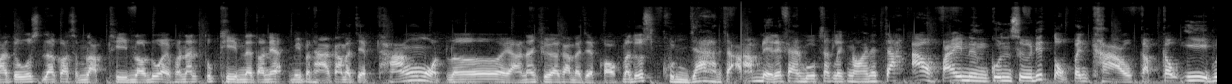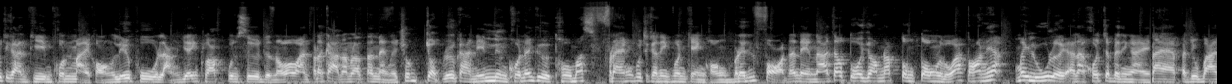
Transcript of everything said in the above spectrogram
มาตูสแล้วก็สำหรับทีมเราด้วย เพราะนั้นทุกทีมในตอนนี้มีปัญหาการบาดเจ็บทั้งหมดเลยอ่านั่นคืออาการบาดเจ็บของมาตูสคุณย่านจะอัปเดตให้แฟนบูฟสักเล็กน้อยนะจ๊ะเอ้าไปหนึ่งกุนซือที่ตกเป็นข่าวกับเก้าอี้ผู้จัดการทีมคนใหม่ของลิเวอร์พูลหลังเยนครอปกุนซือเดอะนอร์วันประกาศดำรงตำแหน่งในช่วงจบฤดูกาลนี้หนึ่งคนนั่นคือโทมัสแฟรงค์ผู้จัดการทีมคนเก่งของเบรนท์ฟอร์ดนั่นเองนะเจ้าตัวยอมรับตรงๆเลยบอกว่าตอนนี้ไม่รู้เลยอนาคตจะเป็นยังไง แต่ปัจจุบัน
